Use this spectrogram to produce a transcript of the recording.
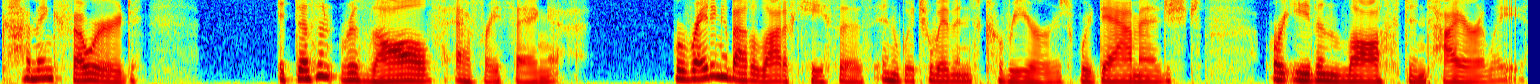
coming forward, it doesn't resolve everything. We're writing about a lot of cases in which women's careers were damaged or even lost entirely.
